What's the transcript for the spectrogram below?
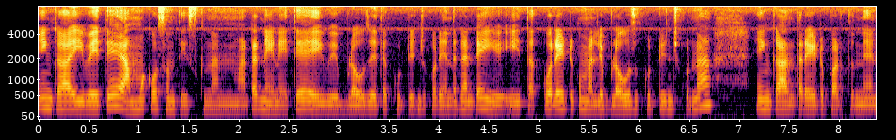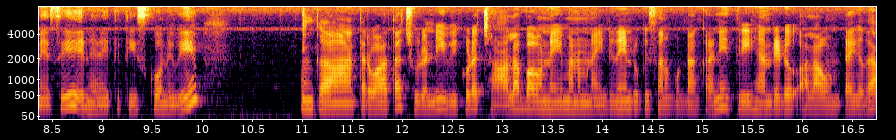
ఇంకా ఇవైతే అమ్మ కోసం తీసుకున్నాను అనమాట నేనైతే ఇవి బ్లౌజ్ అయితే కుట్టించుకోవడం ఎందుకంటే ఈ- ఈ తక్కువ రేటుకు మళ్ళీ బ్లౌజ్ కుట్టించుకున్నా ఇంకా అంత రేటు పడుతుంది అనేసి నేనైతే తీసుకోనివి. ఇంకా తర్వాత చూడండి ఇవి కూడా చాలా బాగున్నాయి. మనం నైంటీ నైన్ రూపీస్ అనుకుంటాం కానీ త్రీ హండ్రెడ్ అలా ఉంటాయి కదా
